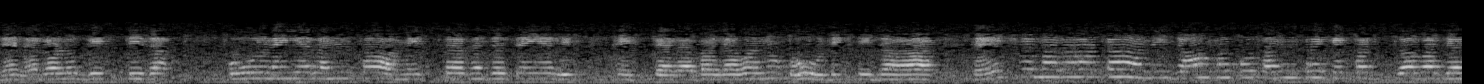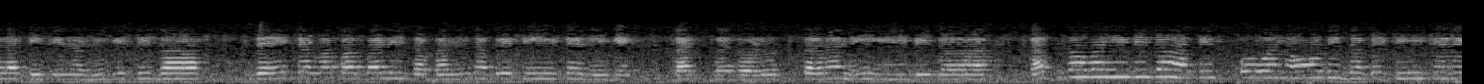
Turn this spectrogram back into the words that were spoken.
ಜನಗಳು ಬಿಟ್ಟಿದ ಪೂರ್ಣಯ್ಯರಂಥ ಮಿತ್ರರ ಜೊತೆಯಲ್ಲಿ ಹೆಚ್ಚರ ಬಲವನ್ನು ಕೂಡಿಸಿದ ಪೇಶ್ವೆ ಮರಾಠ ನಿಜಾಮ ಕುತಂತ್ರಕ್ಕೆ ಖಡ್ಗವ ಜಲಪಿಸಿ ನಡುಗಿಸಿದ ದೇಶವ ಕಬಳಿಸ ಬಂದ ಬ್ರಿಟಿಷರಿಗೆ ಖಡ್ಗದೊಳುತ್ತರ ನೀಡಿದ ಖಡ್ಗವ ಹಿಡಿದ ಟಿಪ್ಪುವ ನೋಡಿದ ಬ್ರಿಟಿಷರೇ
